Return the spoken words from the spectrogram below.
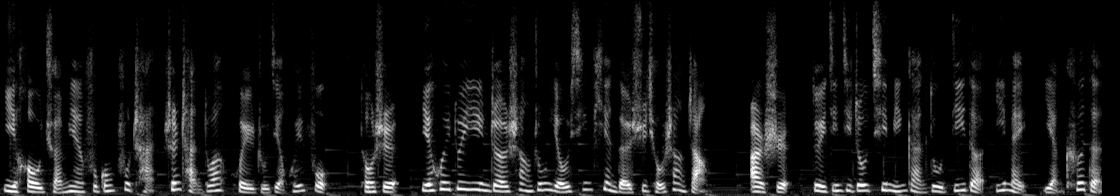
疫后全面复工复产，生产端会逐渐恢复。同时也会对应着上中游芯片的需求上涨。二是对经济周期敏感度低的医美、眼科等，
